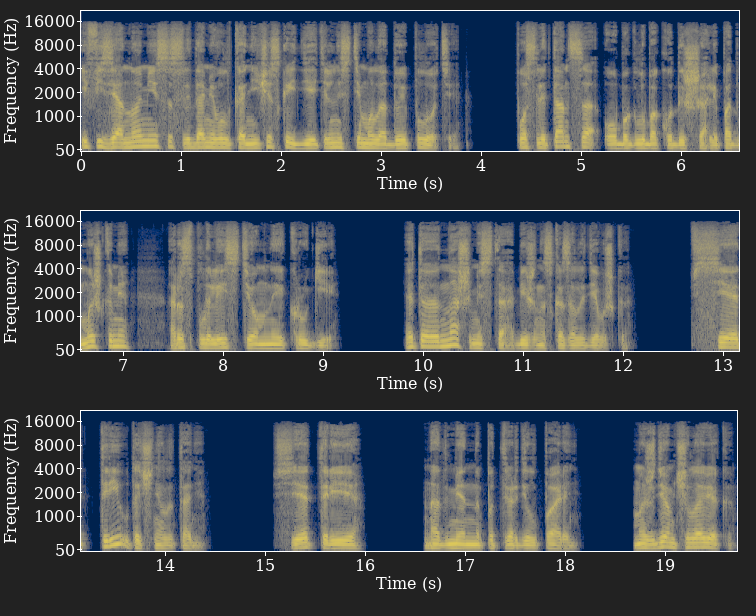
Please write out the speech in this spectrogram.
и физиономией со следами вулканической деятельности молодой плоти. После танца оба глубоко дышали под мышками, расплылись темные круги. «Это наши места», — обиженно сказала девушка. «Все три?» — уточнила Таня. «Все три», — надменно подтвердил парень. «Мы ждем человека».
